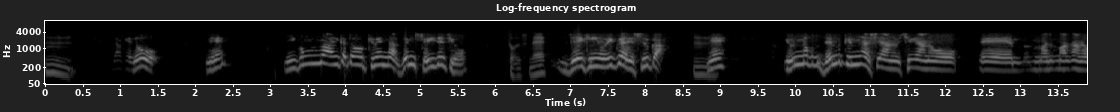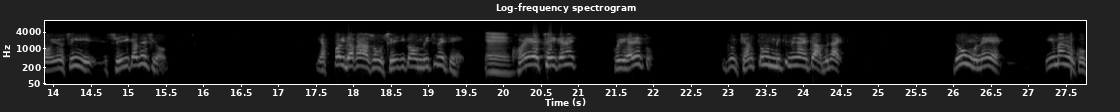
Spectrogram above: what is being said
うん。だけど、ね、日本の在り方を決めるのは全部政治ですよ。そうですね、税金をいくらにするか。うん、ね、いろんなこと全部決めなし、あの、しあの、えーま、ま、あの、要するに政治家ですよ。やっぱりだからその政治家を見つめて、えこれやっちゃいけない、これやれと。これちゃんと見つめないと危ない。どうもね、今の国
